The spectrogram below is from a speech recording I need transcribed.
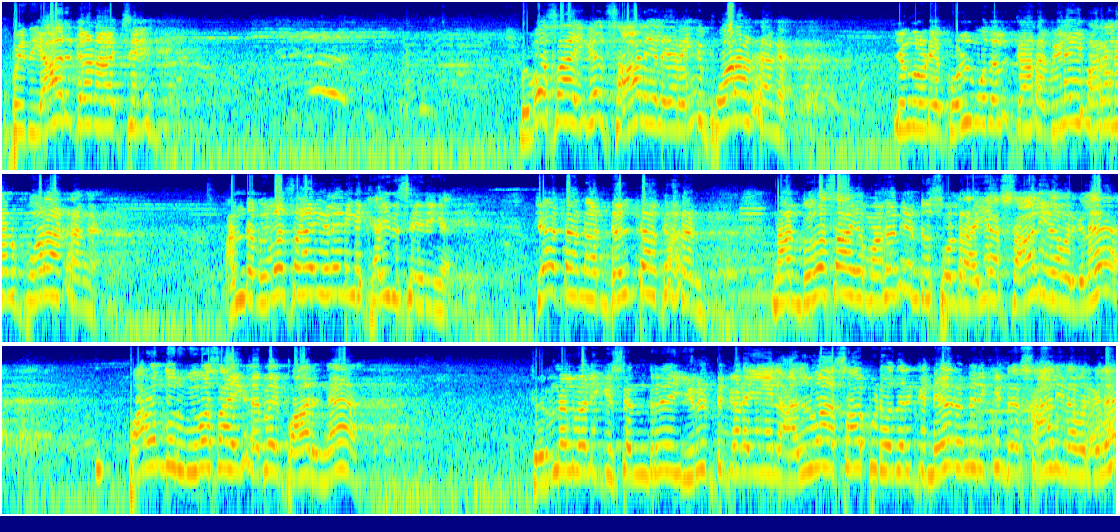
அப்ப இது யாருக்கான ஆட்சி? விவசாயிகள் சாலையில் இறங்கி போராடுறாங்க. எங்களுடைய கொள்முதலுக்கான விலை வரலன்னு போராடுறாங்க. அந்த விவசாயிகளை நீங்க கைது செய்றீங்க. கேட்டா நான் டெல்டாக்காரன் நான் விவசாய மகன் என்று சொல்ற ஐயா ஸ்டாலின் அவர்களே பரந்தூர் விவசாயிகளை போய் பாருங்க. திருநெல்வேலிக்கு சென்று இருட்டு கடையில் அல்வா சாப்பிடுவதற்கு நேரம் இருக்கின்ற ஸ்டாலின் அவர்களே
